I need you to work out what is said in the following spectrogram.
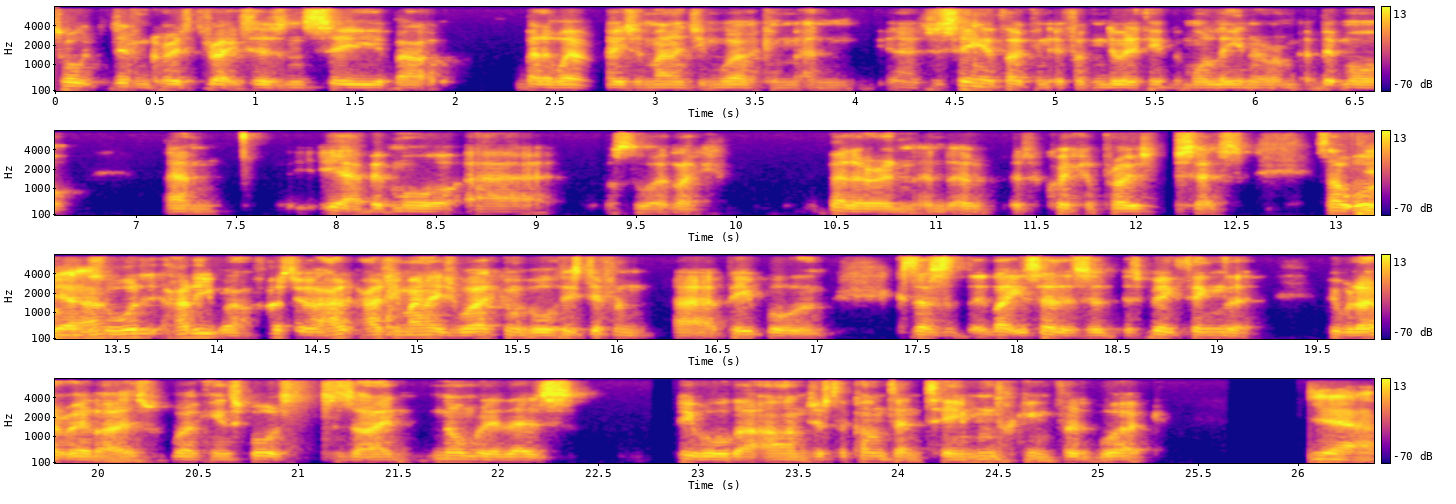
talk to different creative directors and see about better ways of managing work and, and you know just seeing if I can if I can do anything a bit more leaner and a bit more um, yeah a bit more uh, what's the word like better and, and a, a, quicker process. So, what, yeah. so what, how do you well, first of all, how, how, do you manage working with all these different uh, people? And because that's like you said, it's a, it's a big thing that people don't realize working in sports design. Normally, there's people that aren't just a content team looking for work. Yeah,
